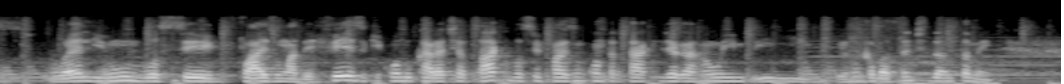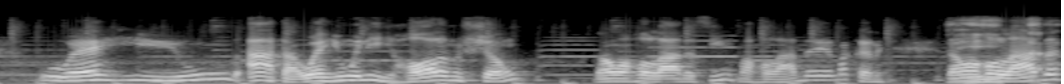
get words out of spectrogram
o L1 você faz uma defesa que quando o cara te ataca, você faz um contra-ataque de agarrão e, e arranca bastante dano também. O R1. Ah tá, o R1 ele rola no chão, dá uma rolada assim, uma rolada é bacana. Dá uma Eita. rolada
